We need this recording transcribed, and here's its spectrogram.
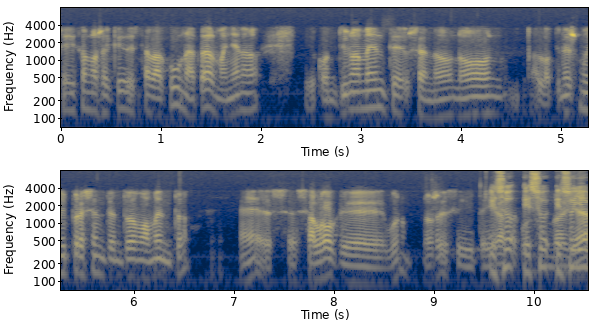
se hizo no sé qué de esta vacuna, tal, mañana continuamente, o sea, no, no, lo tienes muy presente en todo momento. ¿Eh? Es, es algo que, bueno, no sé si te Eso, eso, eso, ya,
